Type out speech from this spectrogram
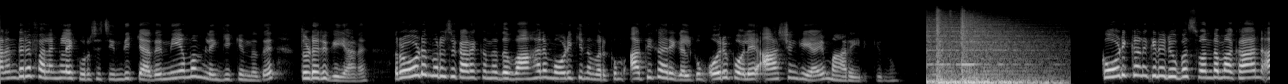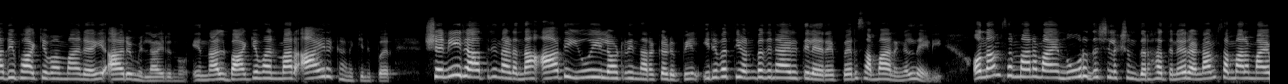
അനന്തരഫലങ്ങളെക്കുറിച്ച് ചിന്തിക്കാതെ നിയമം ലംഘിക്കുന്നത് തുടരുകയാണ്. റോഡ് മുറിച്ച് കടക്കുന്നത് വാഹനം ഓടിക്കുന്നവർക്കും അധികാരികൾക്കും ഒരുപോലെ ആശങ്കയായി മാറിയിരിക്കുന്നു. കോടിക്കണക്കിന് രൂപ സ്വന്തമാക്കാൻ അതിഭാഗ്യവാന്മാരായി ആരുമില്ലായിരുന്നു. എന്നാൽ ഭാഗ്യവാന്മാർ ആയിരക്കണക്കിന് പേർ. ശനി രാത്രി നടന്ന ആദ്യ യു എ ലോട്ടറി നറുക്കെടുപ്പിൽ ഇരുപത്തിയൊൻപതിനായിരത്തിലേറെ പേർ സമ്മാനങ്ങൾ നേടി. ഒന്നാം സമ്മാനമായ നൂറ് ദശലക്ഷം ദർഹത്തിന് രണ്ടാം സമ്മാനമായ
